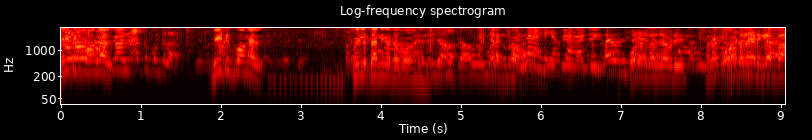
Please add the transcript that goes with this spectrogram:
வீட்டுக்கு பொங்கல்? வீட்டுக்கு பொங்கல். வீட்டுல தண்ணி கொட்ட போங்க போட்டோ எடுத்தாச்சா அப்படி போட்டோ எடுக்கலப்பா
